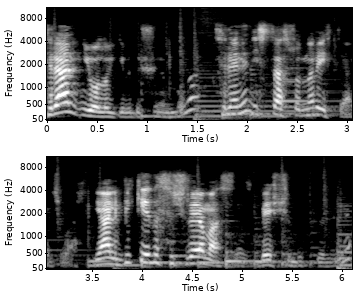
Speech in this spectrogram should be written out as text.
Tren yolu gibi düşünün bunu. Trenin istasyonlara ihtiyacı var. Yani bir kere de sıçrayamazsınız 5 yıllık dönemi.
